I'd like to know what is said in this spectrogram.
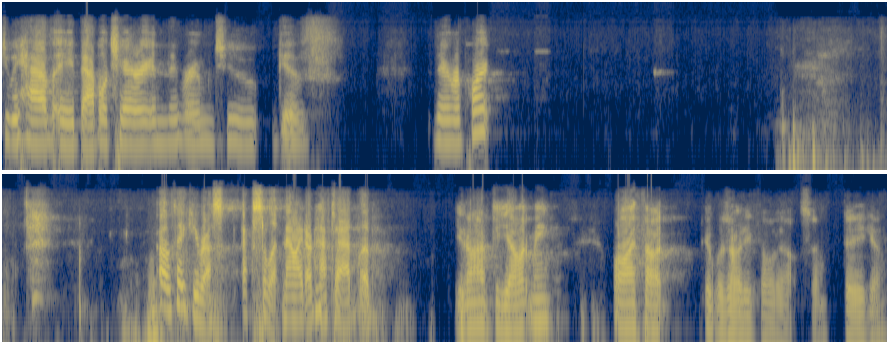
Do we have a Babel chair in the room to give their report? Oh, thank you, Russ. Excellent. Now I don't have to ad lib. You don't have to yell at me? Well, I thought it was already filled out, so there you go.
